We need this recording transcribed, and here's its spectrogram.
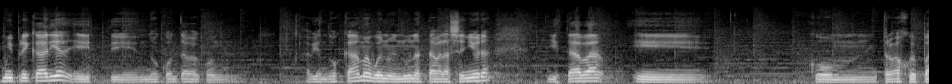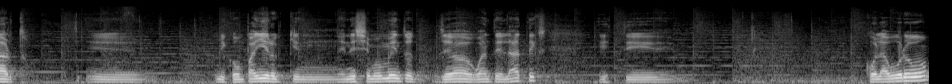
Muy precaria, este, no contaba con, habían dos camas, bueno, en una estaba la señora y estaba eh, con trabajo de parto. Eh, mi compañero, quien en ese momento llevaba guante de látex, este, colaboró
